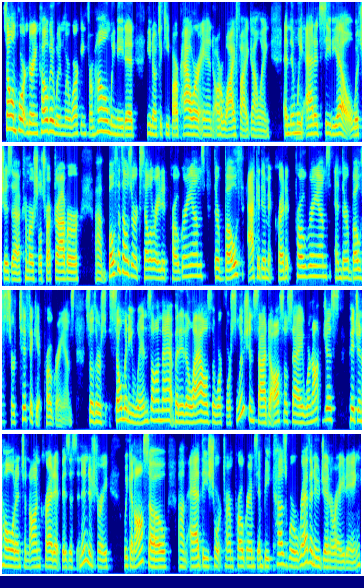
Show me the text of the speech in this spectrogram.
so important during covid when we're working from home we needed you know to keep our power and our wi-fi going and then we mm-hmm. added cdl which is a commercial truck driver um, both of those are accelerated programs they're both academic credit programs and they're both certificate programs. So there's so many wins on that but it allows the workforce solution side to also say we're not just pigeonholed into non-credit business and industry. We can also um, add these short-term programs and because we're revenue generating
